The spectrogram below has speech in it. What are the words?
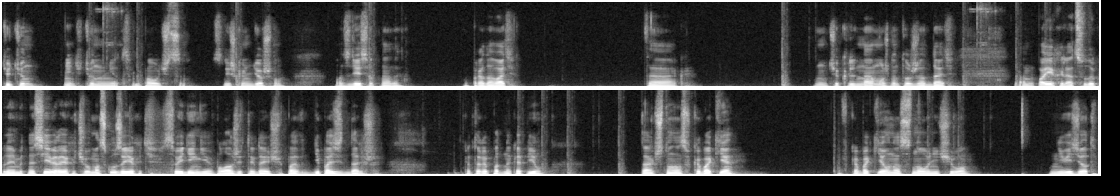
Тютюн? Не, тютюн нет, не получится. Слишком дешево. Вот здесь вот надо продавать. Так. Ну, что, клина можно тоже отдать. Ладно, поехали отсюда куда-нибудь на север. Я хочу в Москву заехать, свои деньги положить тогда еще по депозит дальше. Который поднакопил. Так, что у нас в кабаке? В кабаке у нас снова ничего. Не везет.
